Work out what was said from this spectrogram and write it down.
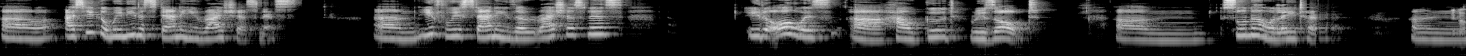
Uh, I think we need to stand in righteousness. Um, if we stand in the righteousness, it always uh, have good result um, sooner or later. Um, Yeah.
